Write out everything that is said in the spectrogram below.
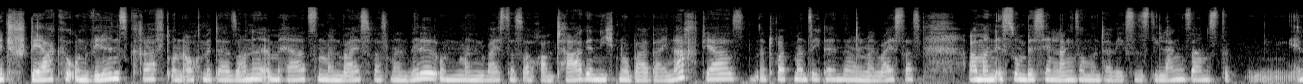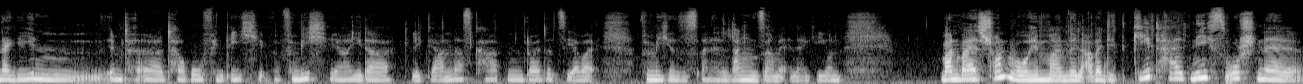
mit Stärke und Willenskraft und auch mit der Sonne im Herzen. Man weiß, was man will und man weiß das auch am Tage, nicht nur bei, bei Nacht, ja, träumt man sich dahin, sondern man weiß das. Aber man ist so ein bisschen langsam unterwegs. Das ist die langsamste Energien im Tarot, finde ich, für mich, ja, jeder legt ja anders Karten, deutet sie, aber für mich ist es eine langsame Energie und man weiß schon, wohin man will, aber die geht halt nicht so schnell.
